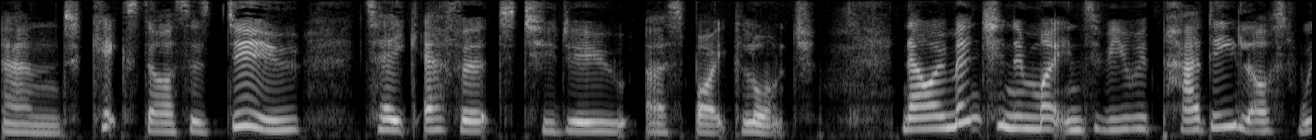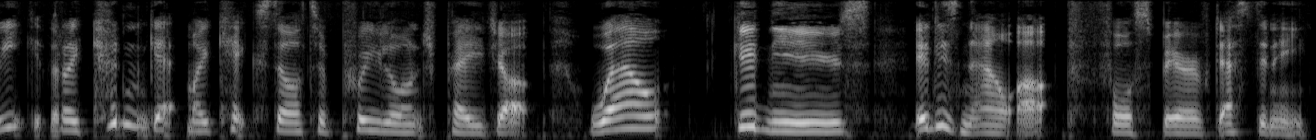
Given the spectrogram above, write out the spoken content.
and Kickstarters do take effort to do a spike launch. Now, I mentioned in my interview with Paddy last week that I couldn't get my Kickstarter pre launch page up. Well, Good news, it is now up for Spear of Destiny.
